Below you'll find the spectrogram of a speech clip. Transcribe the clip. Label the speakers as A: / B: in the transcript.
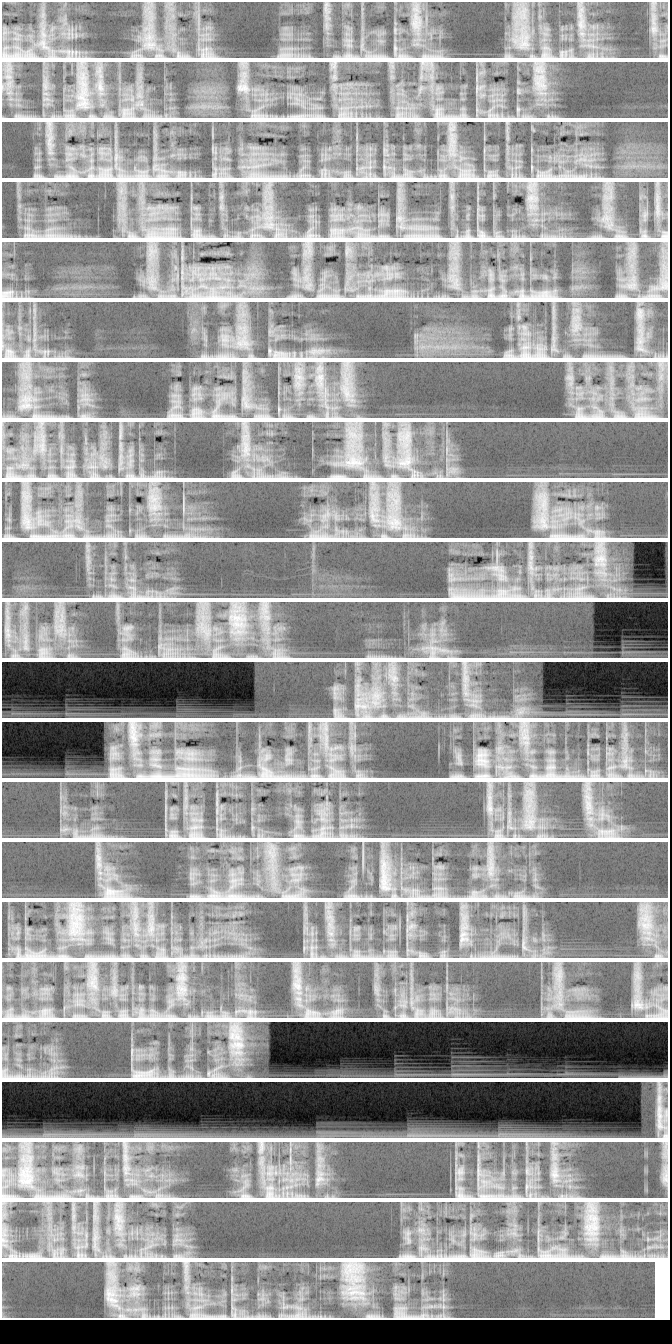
A: 大家晚上好，我是风帆。那今天终于更新了，那实在抱歉啊，最近挺多事情发生的，所以一而再、再而三的拖延更新。那今天回到郑州之后，打开尾巴后台，看到很多小耳朵在给我留言，在问风帆啊，到底怎么回事？尾巴还有荔枝怎么都不更新了？你是不是不做了？你是不是谈恋爱了呀？你是不是又出去浪了？你是不是喝酒喝多了？你是不是上错床了？你们也是够了。我在这儿重新重申一遍，尾巴会一直更新下去。想想风帆三十岁才开始追的梦，我想用余生去守护它。那至于为什么没有更新呢？因为姥姥去世了，十月一号，今天才忙完。嗯，老人走得很安详，九十八岁，在我们这儿算喜丧，嗯，还好。开始今天我们的节目吧。呃，今天的文章名字叫做《你别看现在那么多单身狗，他们都在等一个回不来的人》，作者是乔尔。乔尔，一个为你敷药、为你吃糖的猫性姑娘，她的文字细腻的就像她的人一样，感情都能够透过屏幕溢出来。喜欢的话，可以搜索她的微信公众号“乔话”，就可以找到她了。她说：“只要你能来，多晚都没有关系。”这一生你有很多机会会再来一瓶，但对人的感觉，却无法再重新来一遍。你可能遇到过很多让你心动的人，却很难再遇到那个让你心安的人。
